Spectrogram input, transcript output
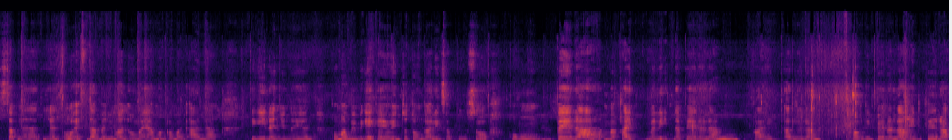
Stop na natin yan. OFW man o mayaman ka mag-anak, tigilan nyo na yan. Kung magbibigay kayo, yung totoong galing sa puso. Kung, pera, kahit maliit na pera lang, kahit ano lang, accounting pera lang, edi pera.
